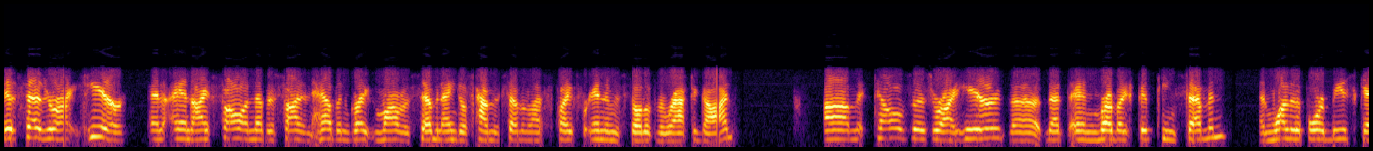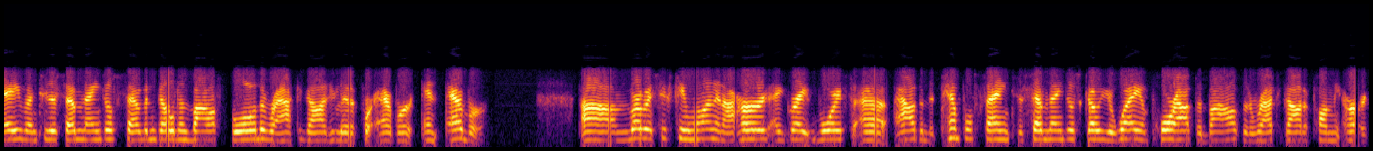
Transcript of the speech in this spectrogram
It says right here and and I saw another sign in heaven, great and marvelous, seven angels having seven last plagues for enemies filled up the wrath of God. Um, it tells us right here the, that in Revelation fifteen seven, and one of the four beasts gave unto the seven angels seven golden vials full of the wrath of God who liveth forever and ever. Um, sixteen one, and I heard a great voice uh, out of the temple saying to the seven angels, Go your way and pour out the vials of the wrath of God upon the earth.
